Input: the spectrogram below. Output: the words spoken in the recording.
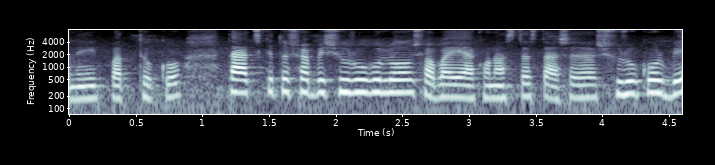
অনেক পার্থক্য। তা আজকে তো সবে শুরু হলো, সবাই এখন আস্তে আস্তে আসা শুরু করবে।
